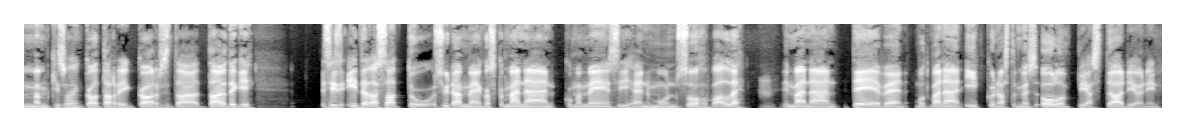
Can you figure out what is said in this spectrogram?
MM-kisoihin Katariin karsitaan. Tai jotenkin, siis itsellä sattuu sydämeen, koska mä näen, kun mä menen siihen mun sohvalle, mm. niin mä näen TVn, mutta mä näen ikkunasta myös Olympiastadionin.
